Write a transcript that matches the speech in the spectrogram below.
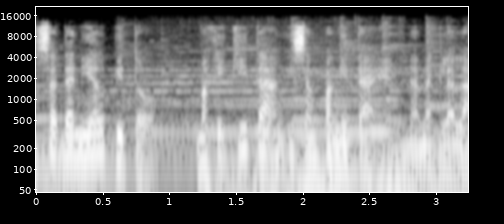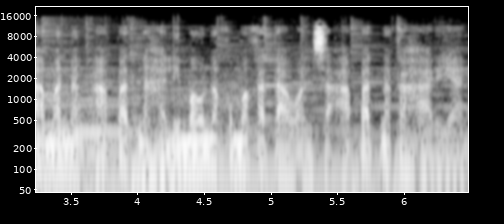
Sa Daniel 7, makikita ang isang pangitain na naglalaman ng apat na halimaw na kumakatawan sa apat na kaharian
